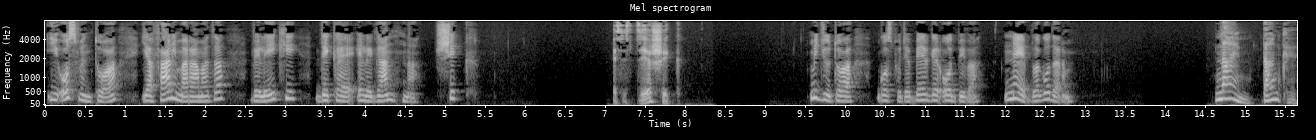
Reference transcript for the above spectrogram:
И освен тоа, ја фали марамата, велејки дека е елегантна, шик. Es ist sehr schick. Меѓутоа, господја Бергер одбива. Не, благодарам. Nein, danke.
